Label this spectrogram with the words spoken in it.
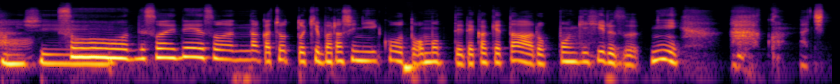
寂しい。そう。で、それで、そう、なんかちょっと気晴らしに行こうと思って出かけた六本木ヒルズに、ああ、こんなちっ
